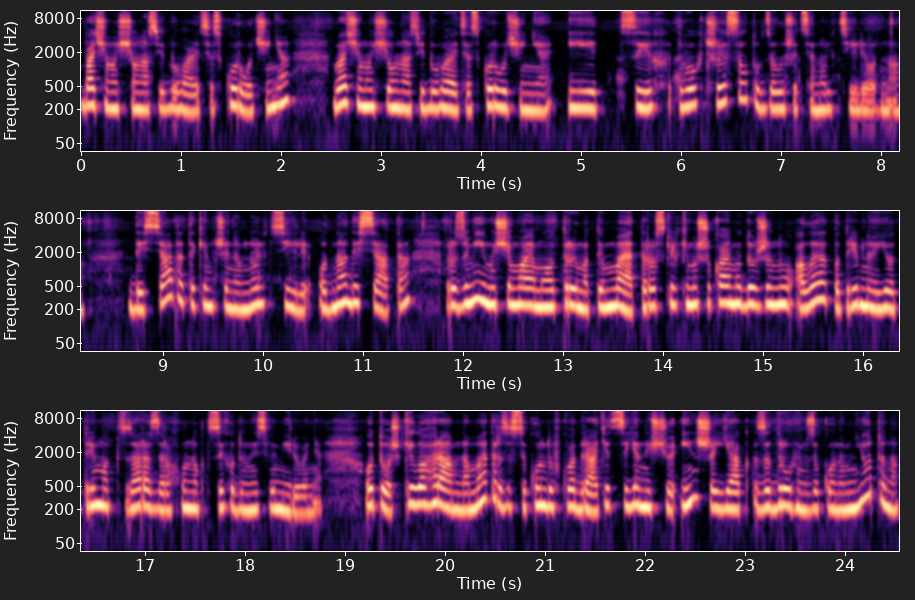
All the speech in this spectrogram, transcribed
Бачимо, що у нас відбувається скорочення. Бачимо, що у нас відбувається скорочення і цих двох чисел. Тут залишиться 0,1 десята, таким чином 0,1. Розуміємо, що маємо отримати метр, оскільки ми шукаємо довжину, але потрібно її отримати зараз за рахунок цих одиниць вимірювання. Отож, кілограм на метр за секунду в квадраті це є не що інше, як за другим законом Ньютона.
